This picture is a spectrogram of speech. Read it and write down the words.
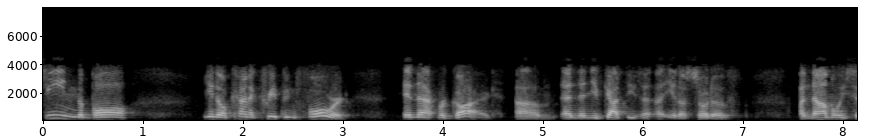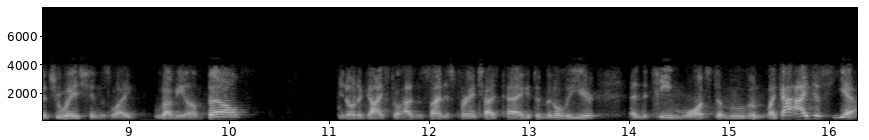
seen the ball, you know, kind of creeping forward in that regard. Um, and then you've got these, uh, you know, sort of anomaly situations like Le'Veon Bell. You know, the guy still hasn't signed his franchise tag at the middle of the year, and the team wants to move him. Like I, I just, yeah,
